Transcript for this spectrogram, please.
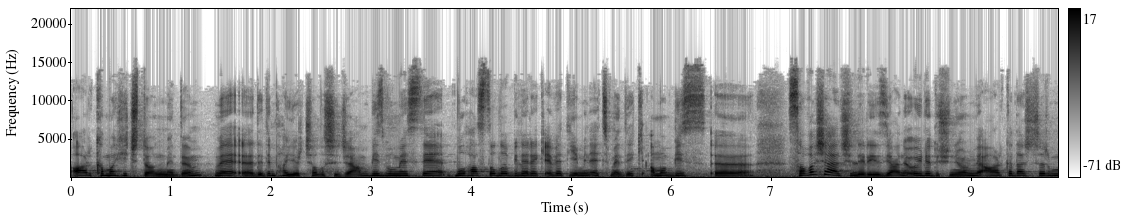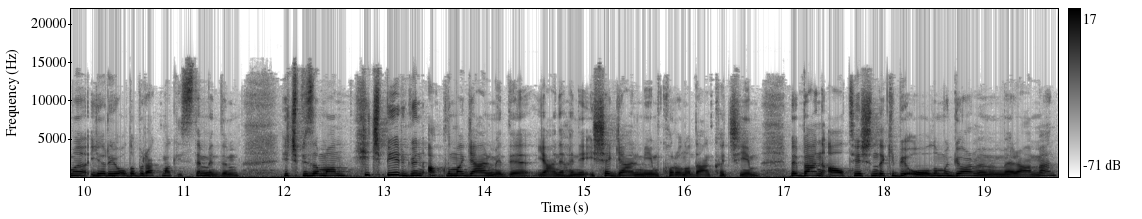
arkama hiç dönmedim ve e, dedim hayır çalışacağım. Biz bu mesleğe bu hastalığı bilerek evet yemin etmedik ama biz e, savaş elçileriyiz yani öyle düşünüyorum ve arkadaşlarımı yarı yolda bırakmak istemedim. Hiçbir zaman hiçbir gün aklıma gelmedi. Yani hani işe gelmeyeyim, koronadan kaçayım ve ben 6 yaşındaki bir oğlumu görmememe rağmen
